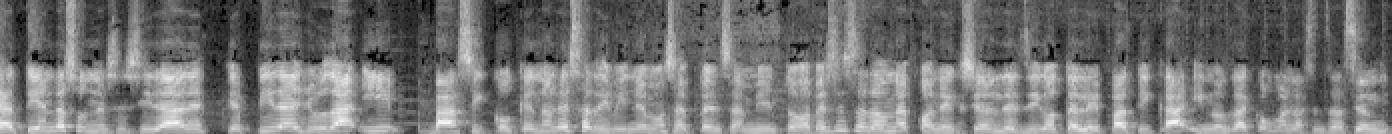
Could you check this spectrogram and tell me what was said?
atienda sus necesidades, que pida ayuda y básico, que no les adivinemos el pensamiento. A veces se da una conexión, les digo, telepática y nos da como la sensación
